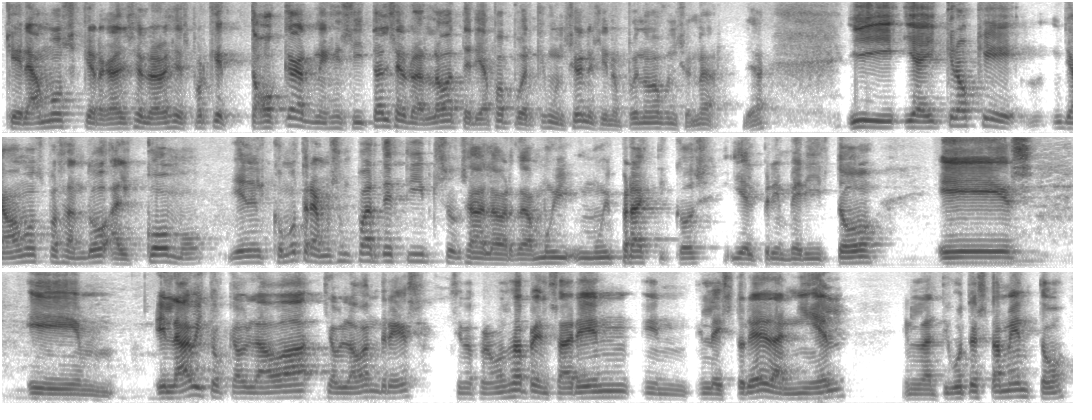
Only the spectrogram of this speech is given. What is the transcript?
queramos cargar el celular, es porque toca, necesita el celular la batería para poder que funcione, si no, pues no va a funcionar, ¿ya? Y, y, ahí creo que ya vamos pasando al cómo, y en el cómo traemos un par de tips, o sea, la verdad, muy, muy prácticos, y el primerito es em, el hábito que hablaba, que hablaba Andrés, si nos ponemos a pensar en, en, en la historia de Daniel, en el Antiguo Testamento,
